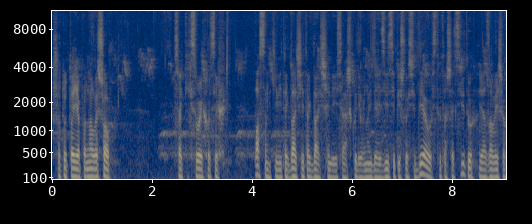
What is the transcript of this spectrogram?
що тут я поналишав всяких своїх оцих пасанків і так далі, і так далі. Дивіться, аж куди воно йде. Звідси пішло сюди, ось тут ще цвіту я залишив.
